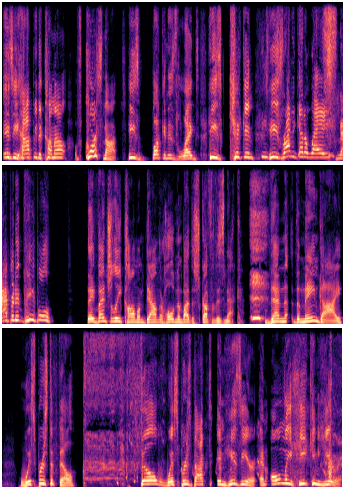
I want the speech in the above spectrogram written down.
is he happy to come out? Of course not. He's bucking his legs, he's kicking, He's, he's trying to get away. snapping at people. They eventually calm him down. They're holding him by the scruff of his neck. then the main guy whispers to Phil. Phil whispers back in his ear, and only he can hear it.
